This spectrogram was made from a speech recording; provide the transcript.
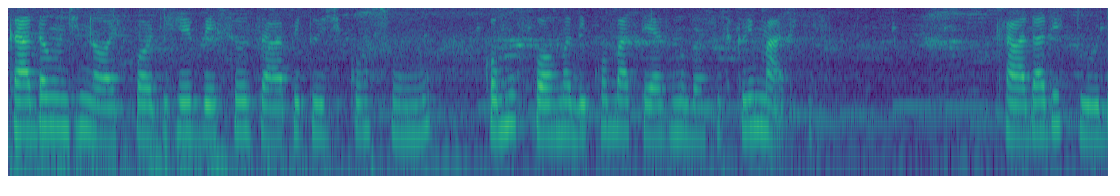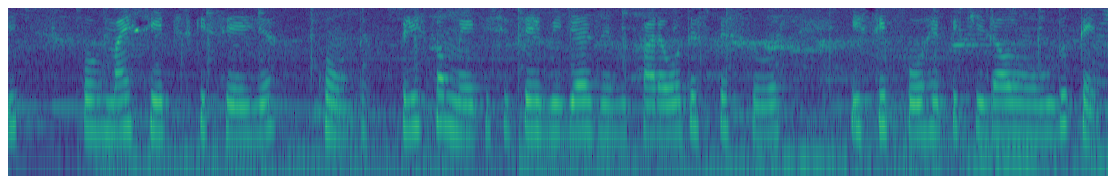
Cada um de nós pode rever seus hábitos de consumo como forma de combater as mudanças climáticas. Cada atitude, por mais simples que seja, conta, principalmente se servir de exemplo para outras pessoas e se for repetida ao longo do tempo.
